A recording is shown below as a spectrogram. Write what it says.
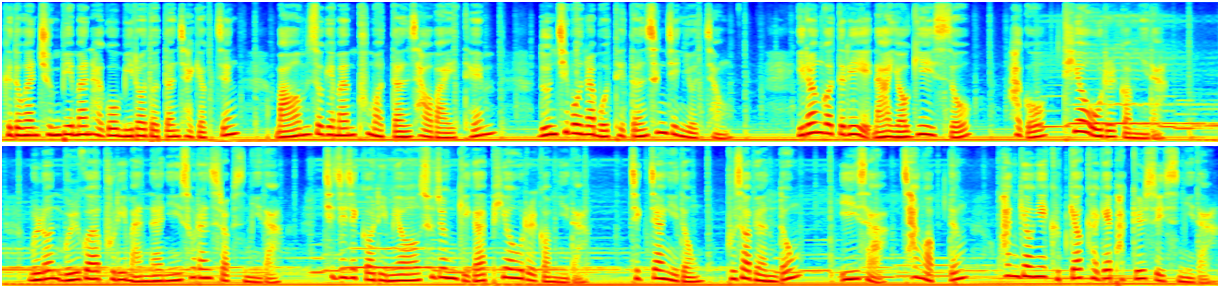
그동안 준비만 하고 미뤄뒀던 자격증, 마음속에만 품었던 사업 아이템, 눈치 보느라 못했던 승진 요청. 이런 것들이 나 여기 있어 하고 튀어오를 겁니다. 물론 물과 불이 만나니 소란스럽습니다. 치지직거리며 수증기가 피어오를 겁니다. 직장 이동, 부서 변동, 이사, 창업 등 환경이 급격하게 바뀔 수 있습니다.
